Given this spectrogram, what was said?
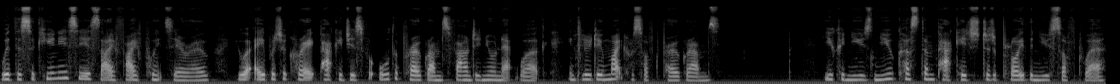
With the Secunia CSI 5.0, you are able to create packages for all the programs found in your network, including Microsoft programs you can use new custom package to deploy the new software.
